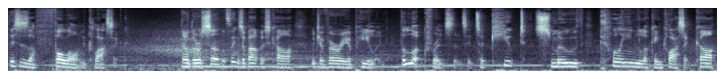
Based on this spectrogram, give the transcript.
This is a full on classic. Now, there are certain things about this car which are very appealing. The look, for instance, it's a cute, smooth, clean looking classic car.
